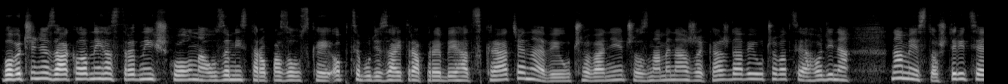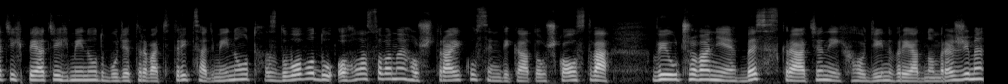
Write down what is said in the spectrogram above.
Vo väčšine základných a stredných škôl na území Staropazovskej obce bude zajtra prebiehať skrátené vyučovanie, čo znamená, že každá vyučovacia hodina namiesto 45 minút bude trvať 30 minút z dôvodu ohlasovaného štrajku syndikátov školstva. Vyučovanie bez skrátených hodín v riadnom režime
